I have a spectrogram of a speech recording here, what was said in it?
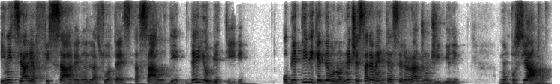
iniziare a fissare nella sua testa saldi degli obiettivi, obiettivi che devono necessariamente essere raggiungibili. Non possiamo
